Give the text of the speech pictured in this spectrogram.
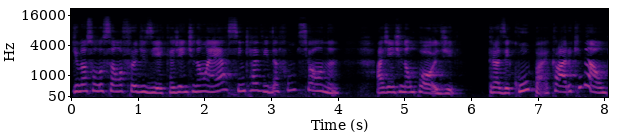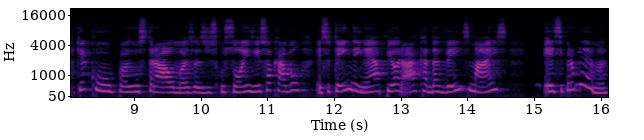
de uma solução afrodisíaca. Gente, não é assim que a vida funciona. A gente não pode trazer culpa? É claro que não, porque culpa, os traumas, as discussões, isso acabam, isso tendem né, a piorar cada vez mais esse problema.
